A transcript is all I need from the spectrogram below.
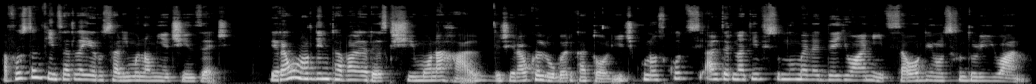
a fost înființat la Ierusalim în 1050. Era un ordin cavaleresc și monahal, deci erau călugări catolici, cunoscuți alternativ sub numele de Ioaniți sau Ordinul Sfântului Ioan.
